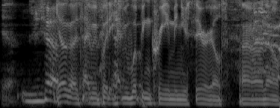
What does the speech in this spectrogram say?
Yeah. Yeah. Y'all gonna type of putting heavy whipping cream in your cereals. I don't know.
